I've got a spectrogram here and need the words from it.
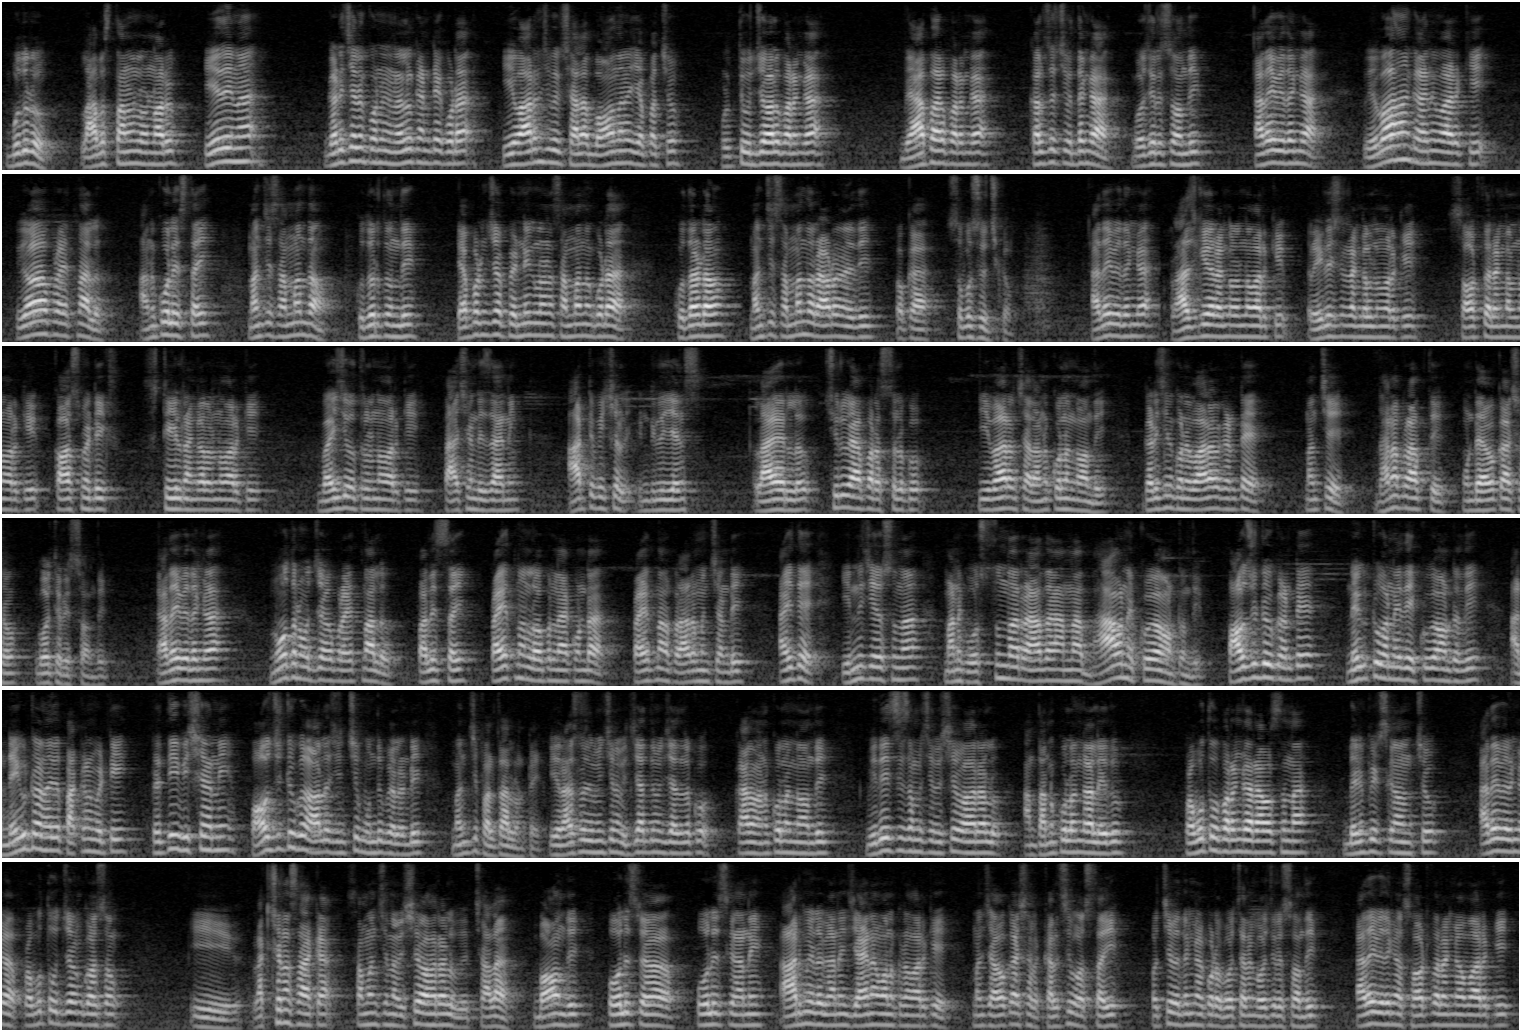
బుధుడు లాభస్థానంలో ఉన్నారు. ఏదైనా గడిచిన కొన్ని నెలల కంటే కూడా ఈ వారం నుంచి మీరు చాలా బాగుందని చెప్పచ్చు. వృత్తి ఉద్యోగాల పరంగా వ్యాపార పరంగా కలిసి వచ్చే విధంగా గోచరిస్తోంది. అదేవిధంగా వివాహం కాని వారికి వివాహ ప్రయత్నాలు అనుకూలిస్తాయి. మంచి సంబంధం కుదురుతుంది. ఎప్పటి నుంచో పెండింగ్లో ఉన్న సంబంధం కూడా కుదరడం మంచి సంబంధం రావడం అనేది ఒక శుభసూచకం అదేవిధంగా రాజకీయ రంగంలో ఉన్న వారికి రియల్ ఎస్టేట్ రంగంలో ఉన్న వారికి సాఫ్ట్వేర్ రంగంలో ఉన్న వారికి కాస్మెటిక్స్ స్టీల్ రంగంలో ఉన్న వారికి వైద్య వృత్తులు ఉన్న వారికి ఫ్యాషన్ డిజైనింగ్ ఆర్టిఫిషియల్ ఇంటెలిజెన్స్ లాయర్లు చిరు వ్యాపారస్తులకు ఈ వారం చాలా అనుకూలంగా ఉంది. గడిచిన కొన్ని వారాల కంటే మంచి ధన ప్రాప్తి ఉండే అవకాశం గోచరిస్తోంది. అదేవిధంగా నూతన ఉద్యోగ ప్రయత్నాలు ఫలిస్తాయి. ప్రయత్నం లోపం లేకుండా ప్రయత్నాలు ప్రారంభించండి. అయితే ఎన్ని చేస్తున్నా మనకు వస్తుందా రాదా అన్న భావన ఎక్కువగా ఉంటుంది. పాజిటివ్ కంటే నెగిటివ్ అనేది ఎక్కువగా ఉంటుంది. ఆ నెగిటివ్ అనేది పక్కన పెట్టి ప్రతి విషయాన్ని పాజిటివ్గా ఆలోచించి ముందుకు వెళ్ళండి. మంచి ఫలితాలు ఉంటాయి. ఈ రాష్ట్రంలో జన్మించిన విద్యార్థి విద్యార్థులకు కాలం అనుకూలంగా ఉంది. విదేశీ సంబంధించిన విషయ వ్యవహారాలు అంత అనుకూలంగా లేదు. ప్రభుత్వ పరంగా రావాల్సిన బెనిఫిట్స్ కావచ్చు. అదేవిధంగా ప్రభుత్వ ఉద్యోగం కోసం ఈ రక్షణ శాఖ సంబంధించిన విషయ వ్యవహారాలు చాలా బాగుంది. పోలీస్ పోలీస్ కానీ ఆర్మీలో కానీ జాయిన్ అవ్వాలనుకున్న వారికి మంచి అవకాశాలు కలిసి వస్తాయి. వచ్చే విధంగా కూడా గోచరం గోచరిస్తుంది. అదేవిధంగా సాఫ్ట్వేర్ రంగం వారికి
